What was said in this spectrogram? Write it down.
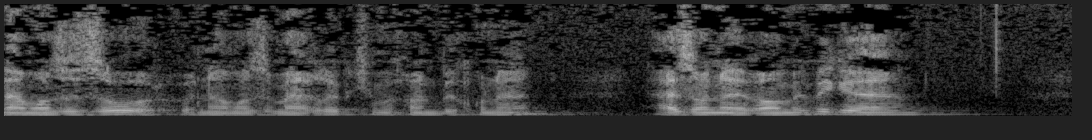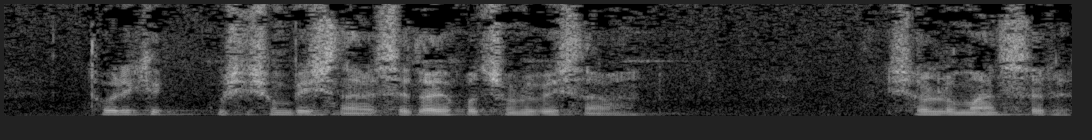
نماز ظهر و نماز مغرب که می‌خوان بخونن از آن اقامه بگن. طوری که گوششون بشنوه صدای خودشون رو بشنون. ایشالله موثره.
